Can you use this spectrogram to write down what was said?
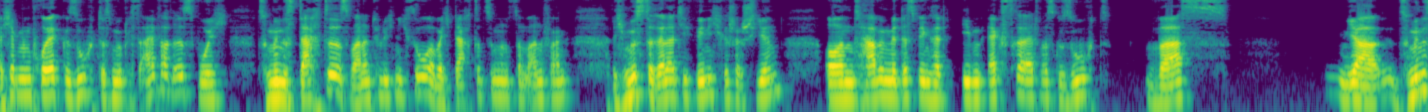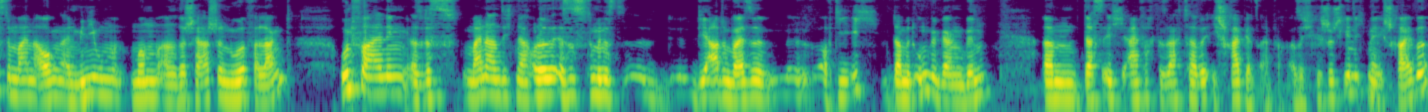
Ich habe mir ein Projekt gesucht, das möglichst einfach ist, wo ich zumindest dachte, es war natürlich nicht so, aber ich dachte zumindest am Anfang, ich müsste relativ wenig recherchieren und habe mir deswegen halt eben extra etwas gesucht, was ja zumindest in meinen Augen ein Minimum an Recherche nur verlangt. Und vor allen Dingen, also das ist meiner Ansicht nach, oder es ist zumindest äh, die Art und Weise, äh, auf die ich damit umgegangen bin, ähm, dass ich einfach gesagt habe, ich schreibe jetzt einfach. Also ich recherchiere nicht mehr, ich schreibe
